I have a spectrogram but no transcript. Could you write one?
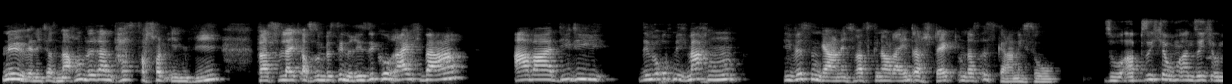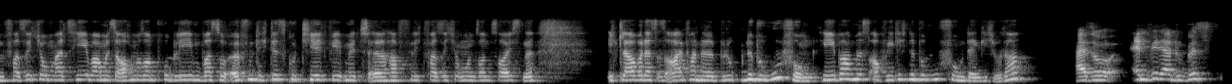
nö, wenn ich das machen will, dann passt das schon irgendwie. Was vielleicht auch so ein bisschen risikoreich war. Aber die, die den Beruf nicht machen, die wissen gar nicht, was genau dahinter steckt. Und das ist gar nicht so. So Absicherung an sich und Versicherung als Hebamme ist auch immer so ein Problem, was so öffentlich diskutiert wird mit äh, Haftpflichtversicherung und so ein Zeugs. Ne? Ich glaube, das ist auch einfach eine, eine Berufung. Hebamme ist auch wirklich eine Berufung, denke ich, oder? Also entweder du bist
